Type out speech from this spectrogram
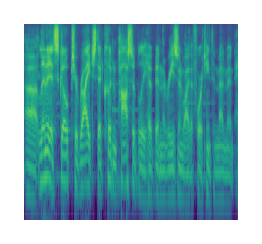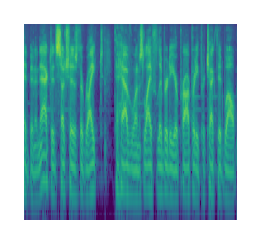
uh, limited scope to rights that couldn't possibly have been the reason why the 14th Amendment had been enacted, such as the right to have one's life, liberty, or property protected while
